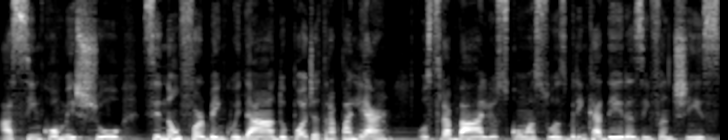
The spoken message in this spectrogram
assim como Exu, se não for bem cuidado, pode atrapalhar os trabalhos com as suas brincadeiras infantis,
